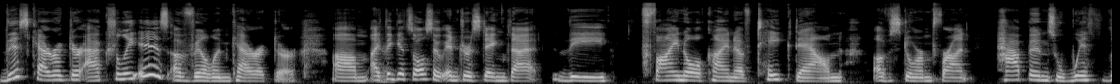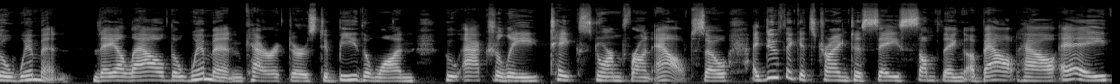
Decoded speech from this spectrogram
This character actually is a villain character. Um, I think it's also interesting that the final kind of takedown of Stormfront happens with the women. They allow the women characters to be the one who actually mm-hmm. takes Stormfront out. So I do think it's trying to say something about how A,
